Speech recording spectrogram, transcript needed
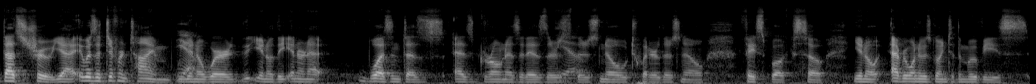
That's true. Yeah, it was a different time, Yeah. you know, where the- you know the internet wasn't as as grown as it is. There's Yeah. there's no Twitter, there's no Facebook, so you know everyone who's going to the movies,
